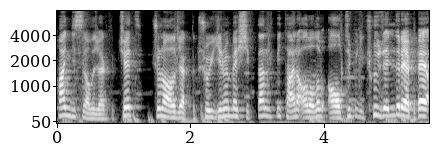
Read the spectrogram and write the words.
hangisini alacaktık chat? Şunu alacaktık. Şu 25'likten bir tane alalım. 6250 RP.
